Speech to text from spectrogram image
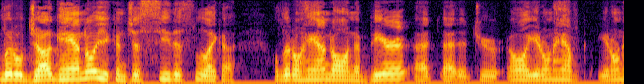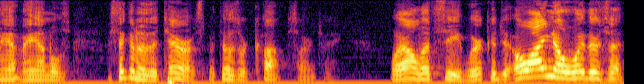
little jug handle. You can just see this like a, a little handle on a beer at, at your, oh, you don't have, you don't have handles. I was thinking of the Terrace, but those are cups, aren't they? Well, let's see. Where could you? Oh, I know. There's a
